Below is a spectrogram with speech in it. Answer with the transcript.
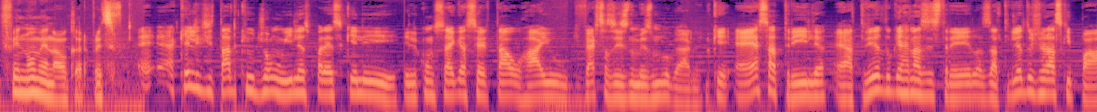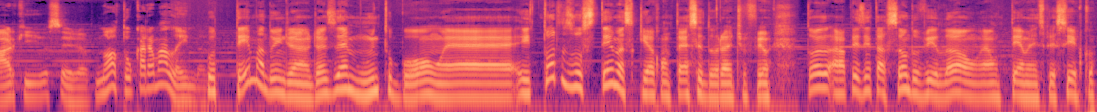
fenomenal, cara, pra esse filme. É, é aquele ditado que o John Williams parece que ele, ele consegue acertar o raio diversas vezes no mesmo lugar, né? Porque é essa trilha, é a trilha do Guerra nas Estrelas, a trilha do Jurassic Park, ou seja, nota, o cara é uma lenda. O tema do Indiana Jones é muito bom, é... e todos os temas que acontecem durante o filme, toda a apresentação do vilão é um tema específico,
